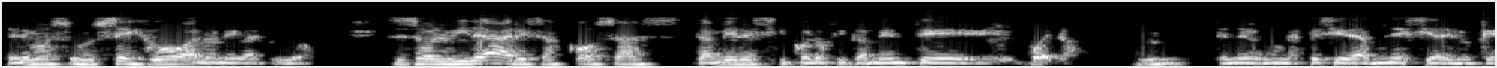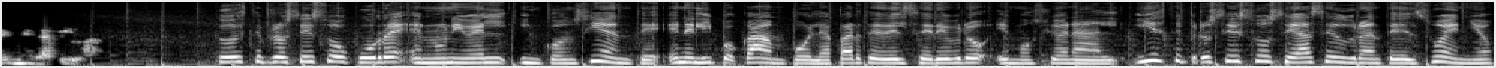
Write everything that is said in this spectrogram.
tenemos un sesgo a lo negativo. Entonces, olvidar esas cosas también es psicológicamente bueno, tener una especie de amnesia de lo que es negativo. Todo este proceso ocurre en un nivel inconsciente, en el hipocampo, la parte del cerebro emocional, y este proceso se hace durante el sueño,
